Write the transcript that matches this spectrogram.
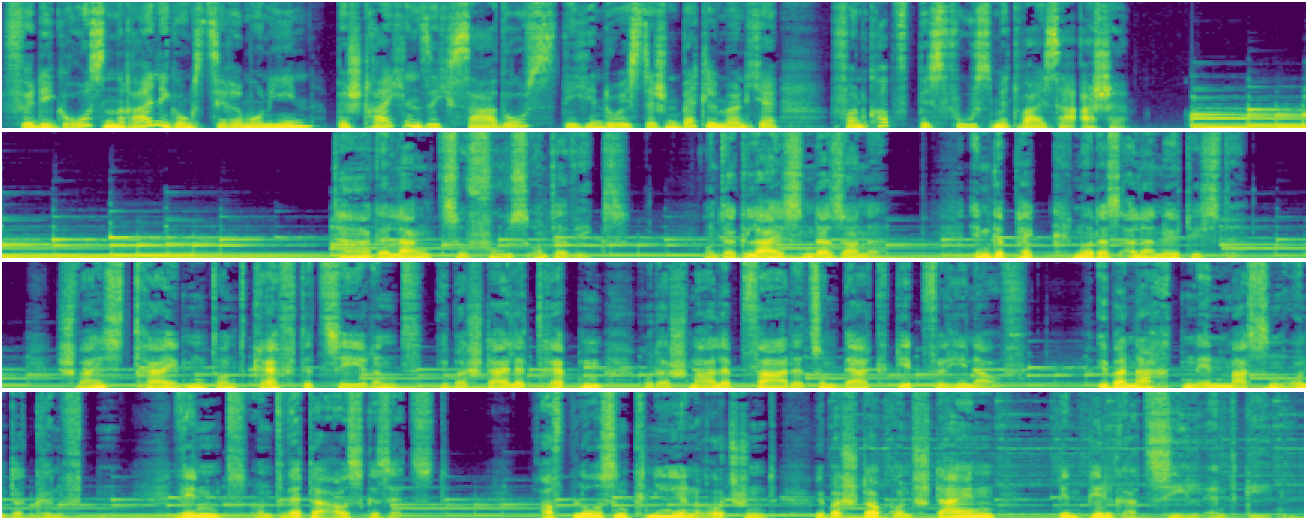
Für die großen Reinigungszeremonien bestreichen sich Sadhus, die hinduistischen Bettelmönche, von Kopf bis Fuß mit weißer Asche. Tagelang zu Fuß unterwegs, unter gleißender Sonne, im Gepäck nur das Allernötigste. Schweißtreibend und kräftezehrend über steile Treppen oder schmale Pfade zum Berggipfel hinauf, übernachten in Massenunterkünften, Wind und Wetter ausgesetzt, auf bloßen Knien rutschend über Stock und Stein dem Pilgerziel entgegen.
